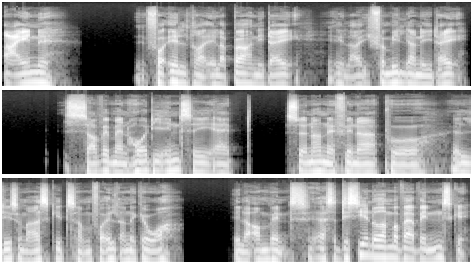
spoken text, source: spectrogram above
egne forældre eller børn i dag, eller i familierne i dag, så vil man hurtigt indse, at sønnerne finder på lige så meget skidt, som forældrene gjorde, eller omvendt. Altså, det siger noget om at være menneske.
